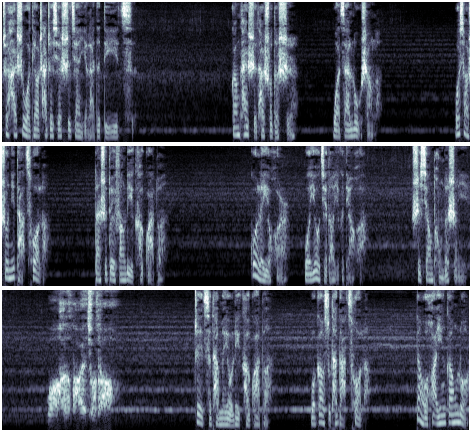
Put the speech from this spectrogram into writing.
这还是我调查这些事件以来的第一次。刚开始他说的是：“我在路上了。”我想说你打错了，但是对方立刻挂断。过了一会儿，我又接到一个电话，是相同的声音。我很快就到。这次他没有立刻挂断，我告诉他打错了，但我话音刚落，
